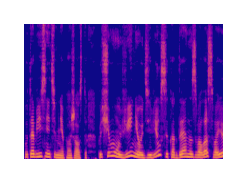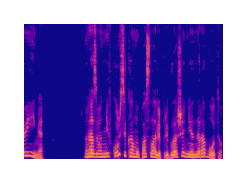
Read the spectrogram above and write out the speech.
Вот объясните мне, пожалуйста, почему Виня удивился, когда я назвала свое имя? Разве он не в курсе, кому послали приглашение на работу?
